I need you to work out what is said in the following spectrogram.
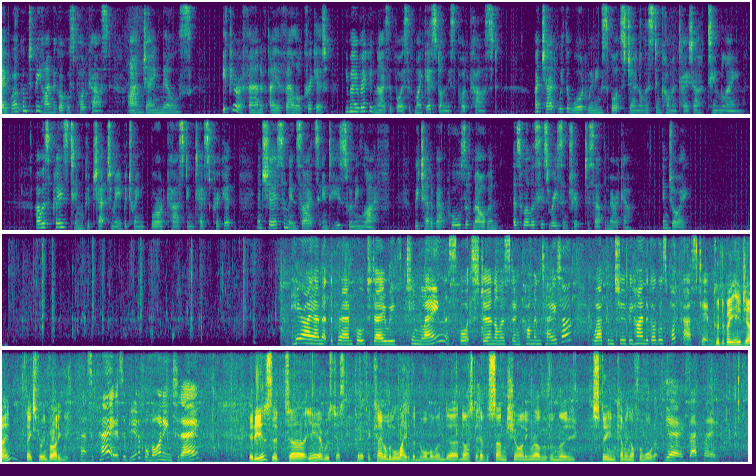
Hi, welcome to Behind the Goggles podcast. I'm Jane Mills. If you're a fan of AFL or cricket, you may recognise the voice of my guest on this podcast. I chat with award winning sports journalist and commentator Tim Lane. I was pleased Tim could chat to me between broadcasting Test cricket and share some insights into his swimming life. We chat about pools of Melbourne as well as his recent trip to South America. Enjoy. Here I am at the Prahran Pool today with Tim Lane, sports journalist and commentator. Welcome to Behind the Goggles podcast, Tim. Good to be here, Jane. Thanks for inviting me. That's okay. It's a beautiful morning today. It is. It uh, yeah, it was just perfect. Came a little later than normal, and uh, nice to have the sun shining rather than the steam coming off the water. Yeah, exactly.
